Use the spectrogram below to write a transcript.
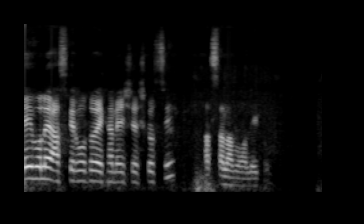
এই বলে আজকের মতো এখানেই শেষ করছি। আসসালামু আলাইকুম।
